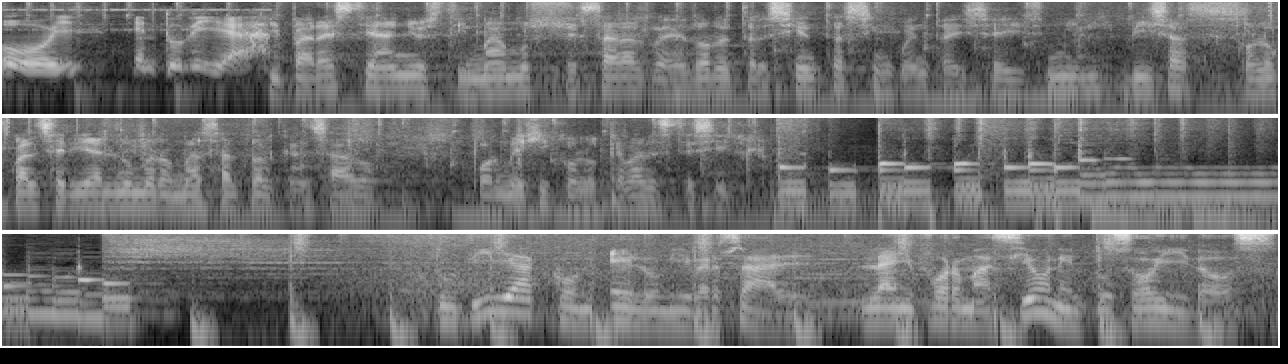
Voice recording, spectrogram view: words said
Hoy en tu día. Y para este año estimamos estar alrededor de 356 mil visas, con lo cual sería el número más alto alcanzado por México en lo que va de este siglo. Tu día con el Universal. La información en tus oídos.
